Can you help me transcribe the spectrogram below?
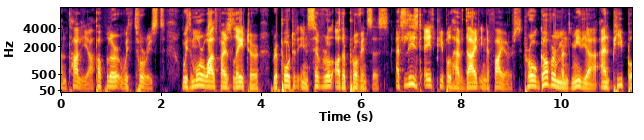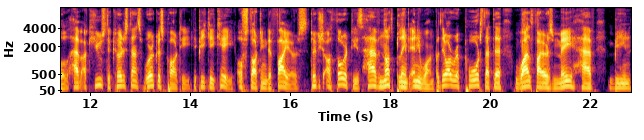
Antalya, popular with tourists, with more wildfires later reported in several other provinces. At least 8 people have died in the fires. Pro-government media and people have accused the Kurdistan's Workers' Party, the PKK, of starting the fires. Turkish authorities have not blamed anyone, but there are reports that the wildfires may have been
